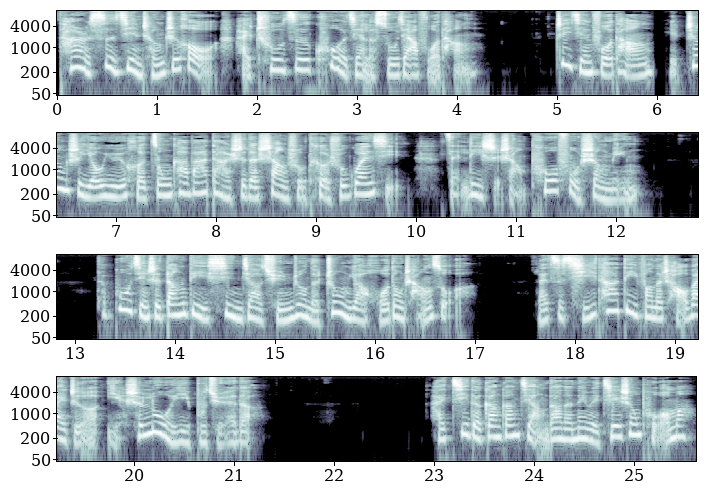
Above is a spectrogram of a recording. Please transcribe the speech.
塔尔寺建成之后，还出资扩建了苏家佛堂。这间佛堂也正是由于和宗喀巴大师的上述特殊关系，在历史上颇负盛名。它不仅是当地信教群众的重要活动场所，来自其他地方的朝拜者也是络绎不绝的。还记得刚刚讲到的那位接生婆吗？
